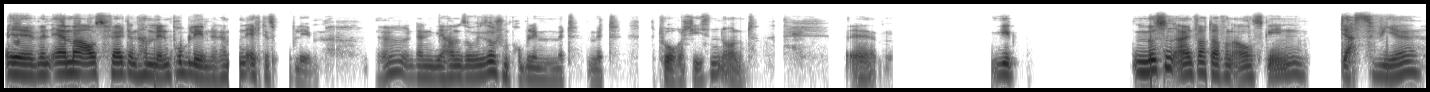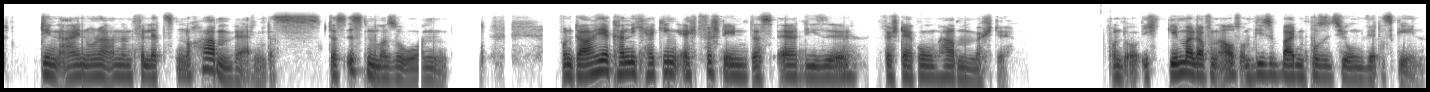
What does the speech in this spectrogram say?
äh, wenn er mal ausfällt, dann haben wir ein Problem, dann haben wir ein echtes Problem. Ne? Denn wir haben sowieso schon Probleme mit, mit Tore schießen und äh, wir müssen einfach davon ausgehen, dass wir den einen oder anderen Verletzten noch haben werden. Das, das ist nun mal so. Und von daher kann ich Hacking echt verstehen, dass er diese Verstärkung haben möchte. Und ich gehe mal davon aus, um diese beiden Positionen wird es gehen.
